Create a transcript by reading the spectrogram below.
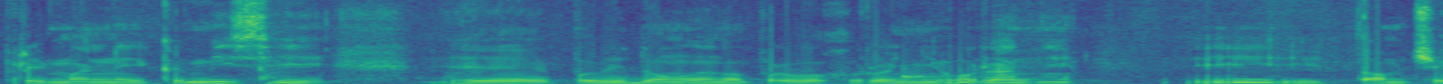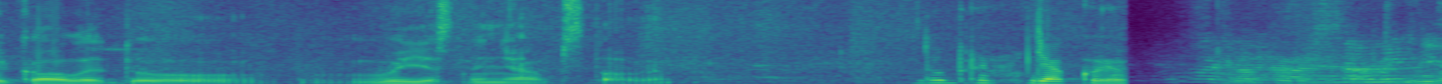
приймальної комісії, е, повідомлено правоохоронні органи і там чекали до вияснення обставин. Добре, дякую. Ні,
